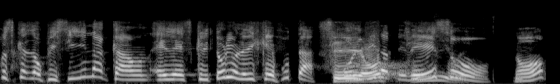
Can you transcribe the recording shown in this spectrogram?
pues que la oficina, cabrón, el escritorio, le dije, puta, Sí, olvídate oh, de sí, eso. ¿No?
